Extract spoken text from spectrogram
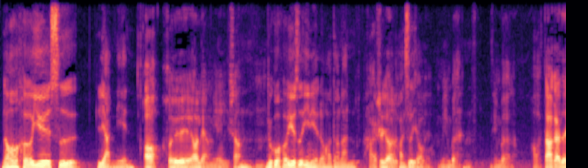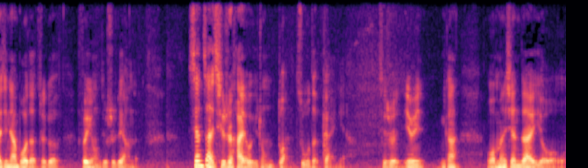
然后合约是两年，哦，合约也要两年以上，嗯，如果合约是一年的话，当然还是要还是要明白，明白了。好，大概在新加坡的这个费用就是这样的。现在其实还有一种短租的概念，其实因为你看我们现在有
